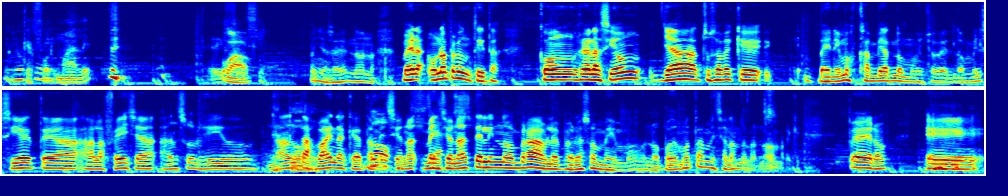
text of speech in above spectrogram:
Yo, Qué "Ok". formal, ¿eh? Qué Wow. no, no. Mira, una preguntita. Con relación, ya tú sabes que venimos cambiando mucho. Del 2007 a, a la fecha han surgido De tantas todo. vainas que hasta No, menciona- mencionaste el innombrable, pero eso mismo. No podemos estar mencionando los nombres. Pero, eh,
